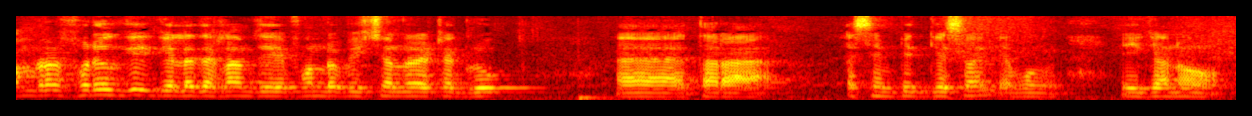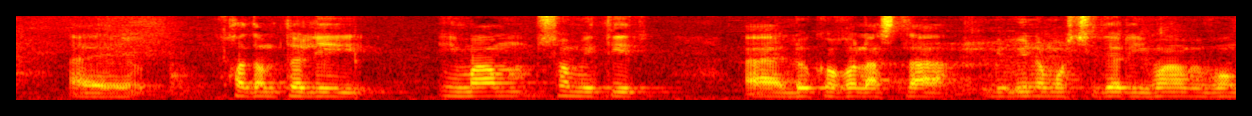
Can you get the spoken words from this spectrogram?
আমরা পরেও গেলে দেখলাম যে পনেরো বিশ জনের একটা গ্রুপ তারা এসএমপিতে গেছেন এবং এইখানেও কদমতলি ইমাম সমিতির লোকসকল আসলা, বিভিন্ন মসজিদের ইমাম এবং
